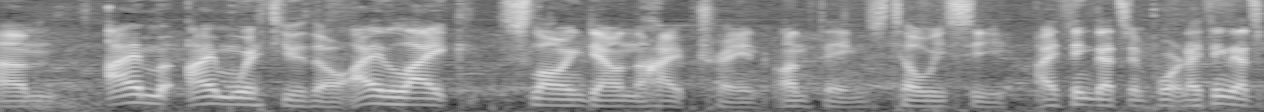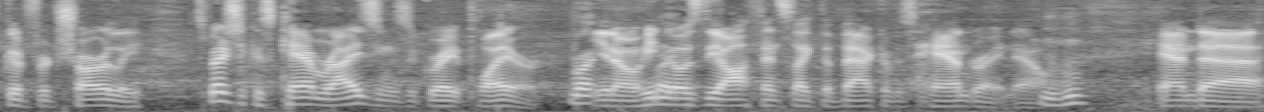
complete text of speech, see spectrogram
Um, I'm I'm with you though. I like slowing down the hype train on things till we see. I think that's important. I think that's good for Charlie, especially because Cam Rising is a great player. Right, you know, he right. knows the offense like the back of his hand right now, mm-hmm. and uh,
